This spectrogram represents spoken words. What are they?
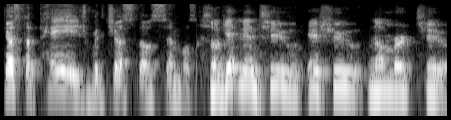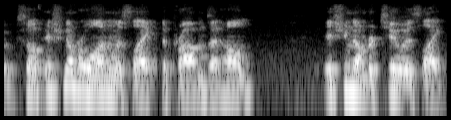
just a page with just those symbols. So getting into issue number two. So if issue number one was like the problems at home, issue number two is like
